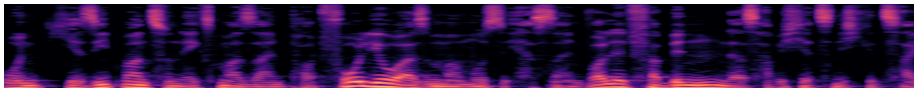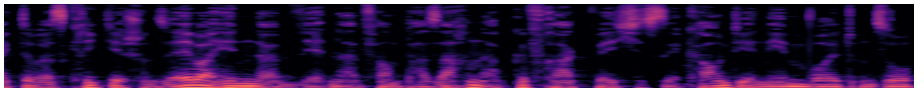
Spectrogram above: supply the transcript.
Und hier sieht man zunächst mal sein Portfolio. Also man muss erst sein Wallet verbinden. Das habe ich jetzt nicht gezeigt, aber das kriegt ihr schon selber hin. Da werden einfach ein paar Sachen abgefragt, welches Account ihr nehmen wollt und so.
